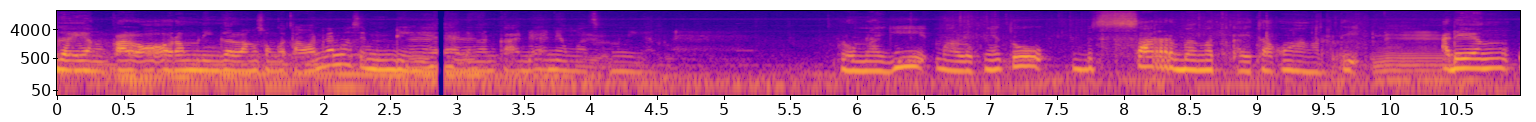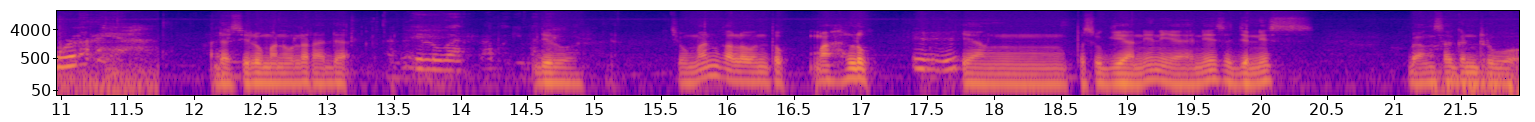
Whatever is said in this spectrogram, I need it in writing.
nggak yang kalau orang meninggal langsung ketahuan kan masih mending ya dengan keadaan yang masih mendingan. Belum lagi makhluknya tuh besar banget kayak itu aku nggak ngerti. ini Ada yang ular ya? Ada siluman ular ada. Di luar apa gimana? di luar cuman kalau untuk makhluk yang pesugihan ini ya ini sejenis bangsa genderuwo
